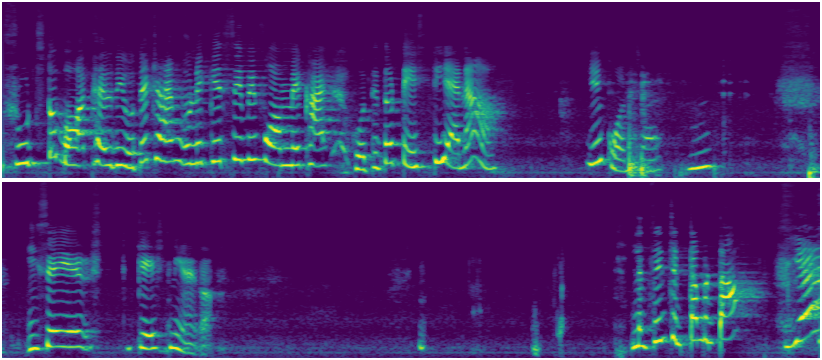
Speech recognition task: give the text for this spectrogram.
फ्रूट्स तो बहुत हेल्दी होते हैं चाहे हम उन्हें किसी भी फॉर्म में खाए। होते तो टेस्टी है ना? ये कौन सा है? इसे ये टेस्ट नहीं आएगा। लस्सी चट्टा बट्टा? यस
